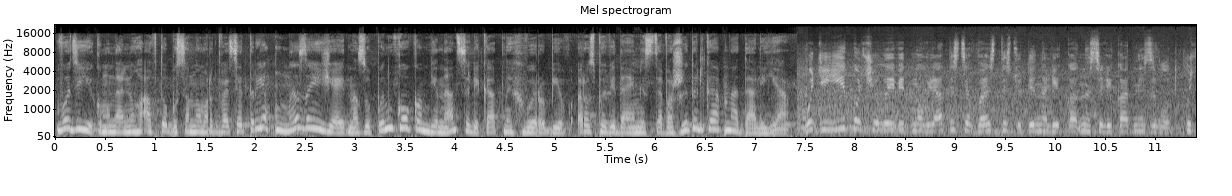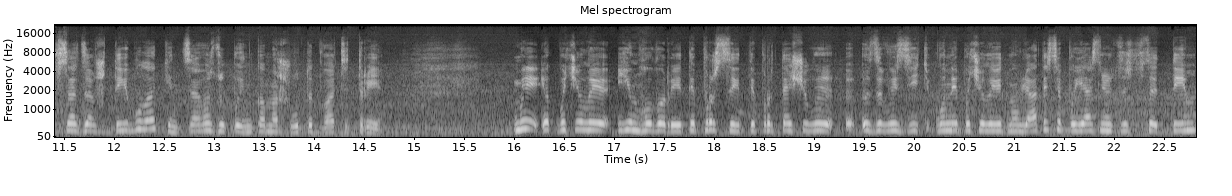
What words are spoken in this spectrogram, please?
Водії комунального автобуса номер 23 не заїжджають на зупинку комбінат силікатних виробів, розповідає місцева жителька Наталія. Водії почали відмовлятися вести сюди на, ліка... на силікатний завод, хоч це завжди була кінцева зупинка маршруту 23. Ми як почали їм говорити, просити про те, що ви е, завезіть, вони почали відмовлятися, пояснюючи все тим,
